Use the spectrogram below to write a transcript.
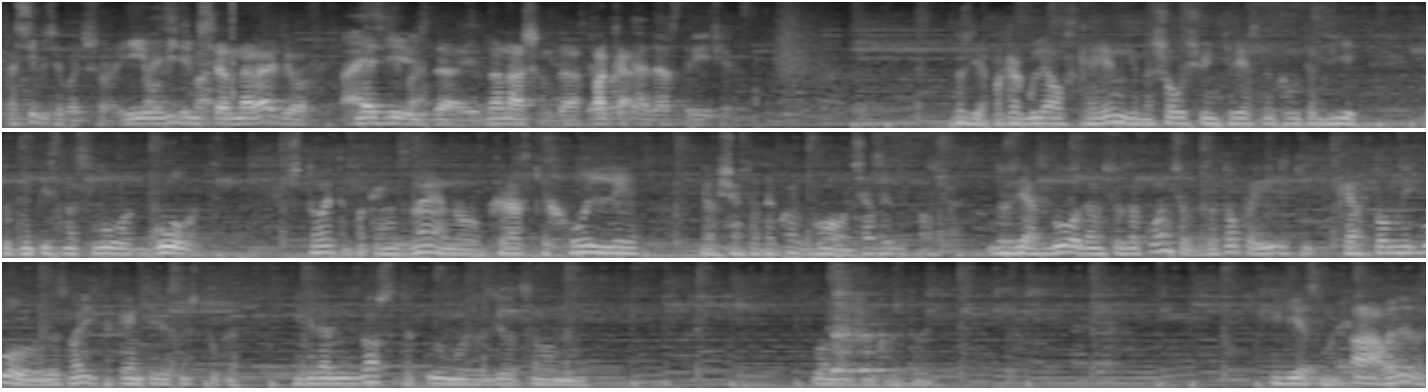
Спасибо тебе большое. И Спасибо. увидимся на радио. Спасибо. Надеюсь, да, и на нашем, да. Всё, Пока. до встречи. Друзья, пока гулял в Skyeng, нашел еще интересную какую-то дверь. Тут написано слово «голод». Что это, пока не знаю, но краски Холли и вообще что такое голод. Сейчас зайду спрошу. Друзья, с голодом все закончилось, зато появились какие-то картонные головы. И вы смотрите, какая интересная штука. Никогда бы не знал, что такую можно сделать самому. Слон очень крутой. Где смотри? А, вот этот,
